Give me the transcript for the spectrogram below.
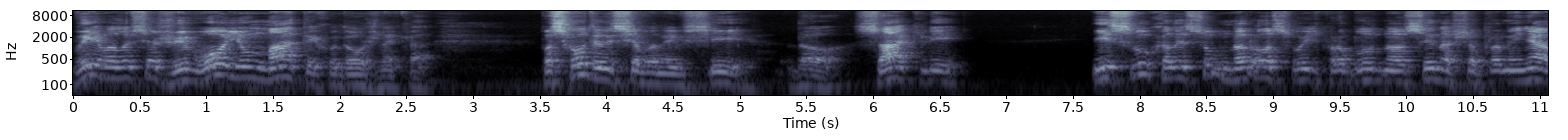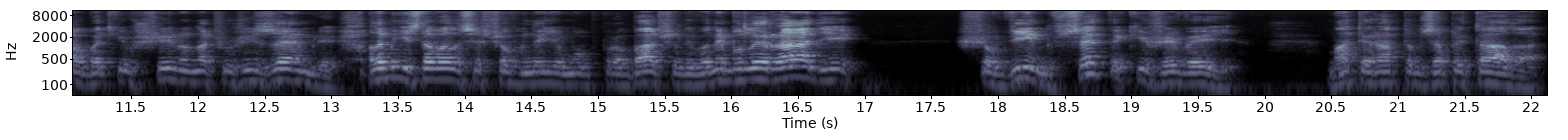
виявилося живою мати художника. Посходилися вони всі до саклі і слухали сумно розповідь про блудного сина, що проміняв батьківщину на чужі землі. Але мені здавалося, що вони йому пробачили. Вони були раді, що він все-таки живий. Мати раптом запитала,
